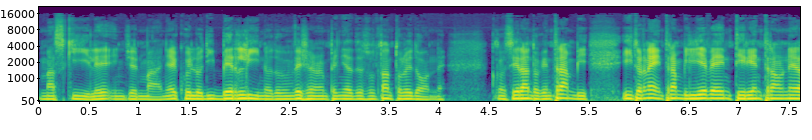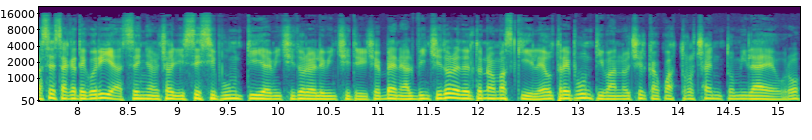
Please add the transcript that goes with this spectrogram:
maschile in Germania e quello di Berlino dove invece erano impegnate soltanto le donne considerando che entrambi i tornei entrambi gli eventi rientrano nella stessa categoria segnano cioè gli stessi punti ai vincitori e alle vincitrici ebbene al vincitore del torneo maschile oltre ai punti vanno circa 400.000 euro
